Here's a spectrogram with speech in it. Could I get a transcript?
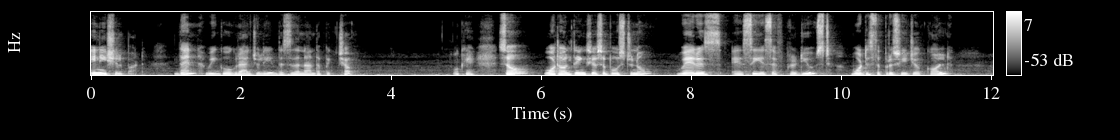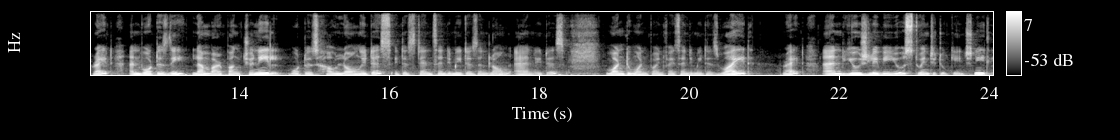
initial part. Then we go gradually. This is another picture okay? So what all things you're supposed to know? Where is a csf produced? What is the procedure called right? And what is the lumbar puncture needle? What is how long it is? It is 10 centimeters and long and it is 1 to 1.5 centimeters wide right? And usually we use 22 gauge needle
